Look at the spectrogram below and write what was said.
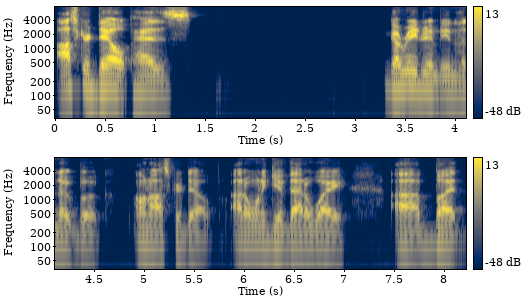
Oscar Delp has go read him into the notebook on Oscar Delp. I don't want to give that away, uh, but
